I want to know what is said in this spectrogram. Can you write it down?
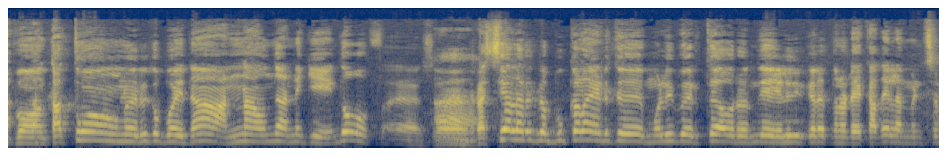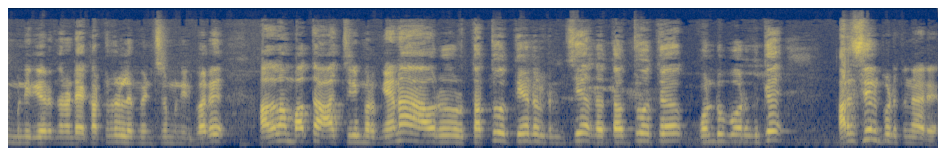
இப்போ தத்துவம் ஒண்ணு இருக்க போய் தான் அண்ணா வந்து அன்னைக்கு ஏதோ ரஷ்யால இருக்கிற புக்கெல்லாம் எடுத்து மொழிபெயர்த்து அவர் வந்து எழுதிக்கிற தன்னுடைய கதையில மென்ஷன் பண்ணிக்கிற தன்னுடைய கட்டுரையில மென்ஷன் பண்ணிருப்பாரு அதெல்லாம் பார்த்தா ஆச்சரியமா இருக்கும். ஏன்னா அவர் ஒரு தத்துவ தேடல் இருந்துச்சு. அந்த தத்துவத்தை கொண்டு போறதுக்கு அரசியல் படுத்தினாரு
